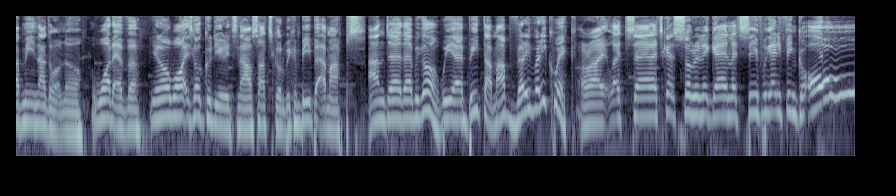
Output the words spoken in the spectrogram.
I mean, I don't know. Whatever. You know what? He's got good units now, so that's good. We can beat better maps. And uh, there we go. We uh, beat that map very, very quick. All right, let's uh, let's get summoning again. Let's see if we get anything. oh,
